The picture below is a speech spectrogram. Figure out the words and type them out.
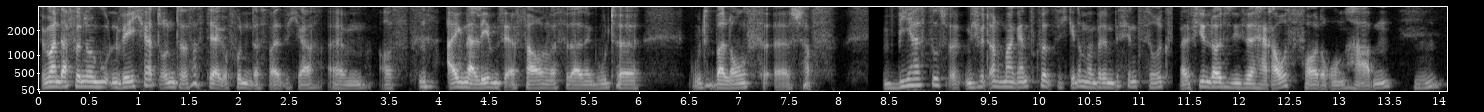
Wenn man dafür nur einen guten Weg hat, und das hast du ja gefunden, das weiß ich ja, ähm, aus hm. eigener Lebenserfahrung, dass du da eine gute, gute Balance äh, schaffst. Wie hast du es, mich würde auch noch mal ganz kurz, ich gehe noch mal ein bisschen zurück, weil viele Leute diese Herausforderung haben. Mhm.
